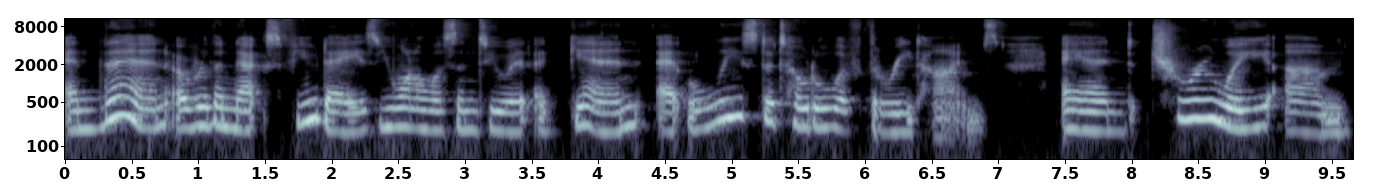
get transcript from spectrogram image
And then over the next few days, you want to listen to it again at least a total of three times. And truly, um,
